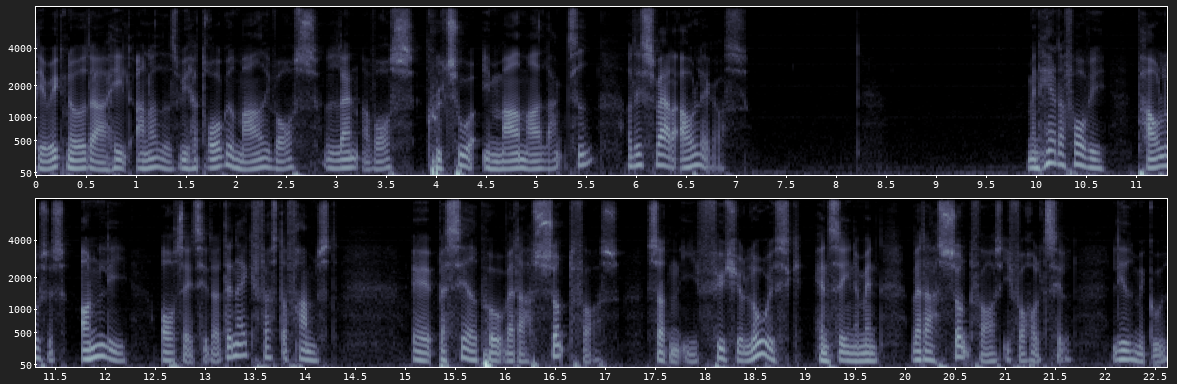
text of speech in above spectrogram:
Det er jo ikke noget, der er helt anderledes. Vi har drukket meget i vores land og vores kultur i meget, meget lang tid, og det er svært at aflægge os. Men her der får vi Paulus' åndelige årsag til det. Den er ikke først og fremmest øh, baseret på, hvad der er sundt for os, sådan i fysiologisk henseende, men hvad der er sundt for os i forhold til livet med Gud.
